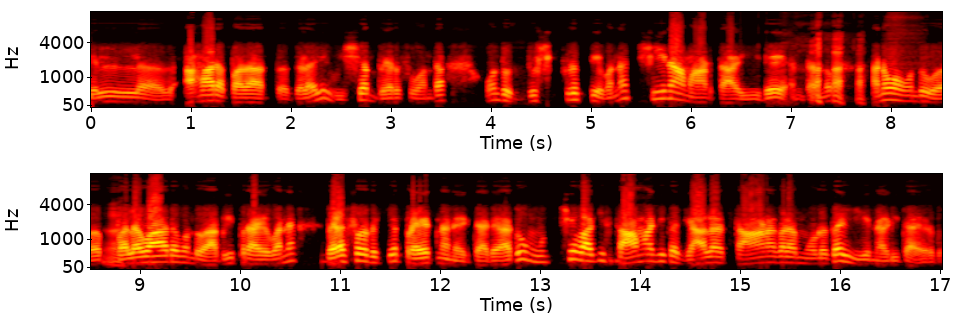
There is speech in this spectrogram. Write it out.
ಎಲ್ಲ ಆಹಾರ ಪದಾರ್ಥಗಳಲ್ಲಿ ವಿಷ ಬೆರೆಸುವಂತ ಒಂದು ದುಷ್ಕೃತ್ಯವನ್ನ ಚೀನಾ ಮಾಡ್ತಾ ಇದೆ ಅಂತ ಅನ್ನೋ ಒಂದು ಬಲವಾದ ಒಂದು ಅಭಿಪ್ರಾಯವನ್ನ ಬೆಳೆಸೋದಕ್ಕೆ ಪ್ರಯತ್ನ ನಡೀತಾ ಇದೆ. ಅದು ಮುಖ್ಯವಾಗಿ ಸಾಮಾಜಿಕ ಜಾಲತಾಣಗಳ ಮೂಲಕ ಈ ನಡೀತಾ ಇರೋದು.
